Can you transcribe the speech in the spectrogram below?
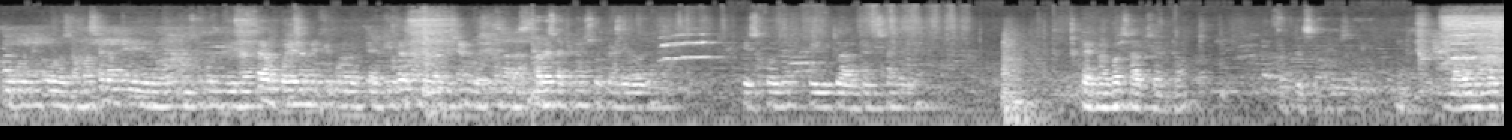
ఇప్పుడు మీకు సమస్యలన్నీ ఇదంతా పోయిన మీకు ఇప్పుడు టీచర్స్ అంటే విషయం చూస్తున్నారా సరే సర్టిఫికేట్ చూపండి ఈరోజు ఈ స్కూల్ ఈ క్లాస్ ఫ్రెండ్స్ అనేది ten members subject thirty seven eleven members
